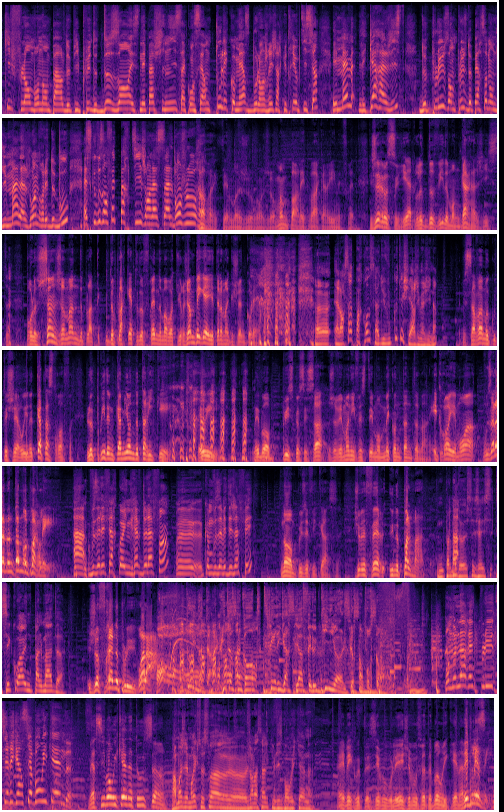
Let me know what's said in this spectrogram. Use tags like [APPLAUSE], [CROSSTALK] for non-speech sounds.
qui flambent, on en parle depuis plus de deux ans et ce n'est pas fini. Ça concerne tous les commerces, boulangeries, charcuteries, opticiens et même les garagistes. De plus en plus de personnes ont du mal à joindre les deux bouts. Est-ce que vous en faites partie, Jean Lassalle? Bonjour. Ah ouais, bonjour, bonjour. M'en parlez pas, Karine et Fred. J'ai reçu hier le devis de mon garagiste [LAUGHS] pour le changement de, plate- de plaquette de frein de ma voiture. J'en bégaye tellement que je suis en colère. [LAUGHS] [LAUGHS] Euh, Alors ça, par contre, ça a dû vous coûter cher, j'imagine. hein Ça va me coûter cher, oui, une catastrophe. Le prix d'un camion de tariquet. [LAUGHS] Eh oui. Mais bon, puisque c'est ça, je vais manifester mon mécontentement. Et croyez-moi, vous allez en entendre parler. Ah, vous allez faire quoi Une grève de la faim euh, Comme vous avez déjà fait? Non, plus efficace. Je vais faire une palmade. Une palmade. c'est- c'est- C'est quoi une palmade? Je freine plus, voilà. Tous les matins à 8h50, Thierry Garcia fait le guignol sur 100%. On ne l'arrête plus, Thierry Garcia, bon week-end Merci, bon week-end à tous. Alors moi, j'aimerais que ce soit euh, Jean Lassalle qui me dise bon week-end. Eh bien, écoute, si vous voulez, je vous souhaite un bon week-end avec plaisir. [LAUGHS]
